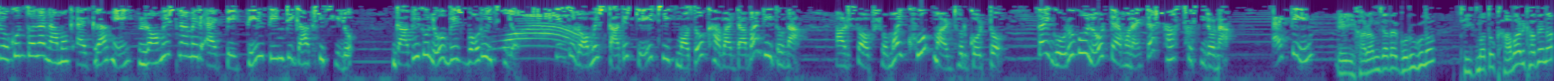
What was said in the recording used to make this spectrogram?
শকুন্তলা নামক এক গ্রামে রমেশ নামের এক ব্যক্তির তিনটি গাভী ছিল। গাভীগুলো বেশ বড়ই ছিল। কিন্তু রমেশ তাদেরকে ঠিক মতো খাবার দাবার দিত না আর সব সময় খুব মারধর করত। তাই গরুগুলোর তেমন একটা স্বাস্থ্য ছিল না। একদিন এই হারামজাদা গরুগুলো ঠিকমতো খাবার খাবে না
